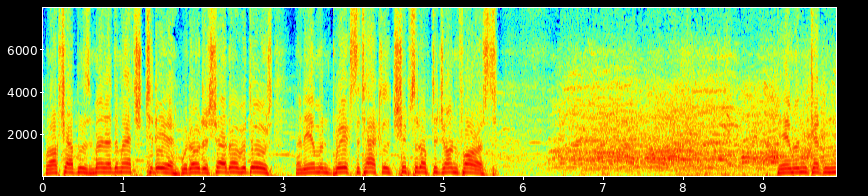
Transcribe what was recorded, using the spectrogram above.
Rockchapel's man of the match today, without a shadow of a doubt. And Eamon breaks the tackle, chips it up to John Forrest. Eamon getting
